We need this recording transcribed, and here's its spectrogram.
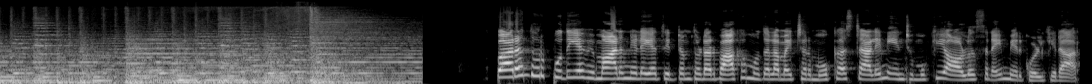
Thank you. பரந்தூர் புதிய விமான நிலைய திட்டம் தொடர்பாக முதலமைச்சர் மு ஸ்டாலின் இன்று முக்கிய ஆலோசனை மேற்கொள்கிறார்.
